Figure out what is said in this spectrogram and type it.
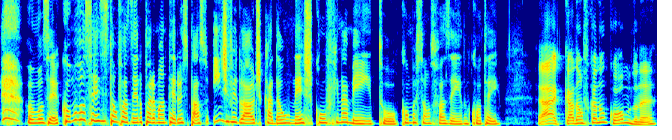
Vamos ver. Como vocês estão fazendo para manter o espaço individual de cada um neste confinamento? Como estamos fazendo? Conta aí. Ah, cada um fica num cômodo, né?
